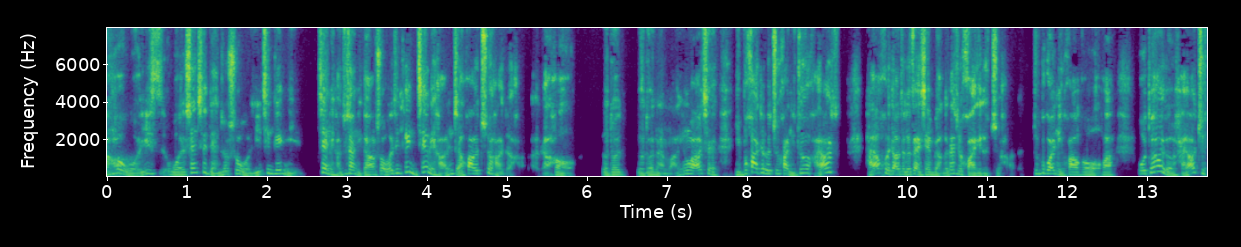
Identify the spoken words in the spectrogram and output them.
然后我意思我生气点就是说我已经给你。建立好，就像你刚刚说，我已经给你建立好，你只要画个句号就好了。然后有多有多难吗？因为而且你不画这个句号，你最后还要还要回到这个在线表格再去画一个句号的。就不管你画或我画，我都要有还要去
